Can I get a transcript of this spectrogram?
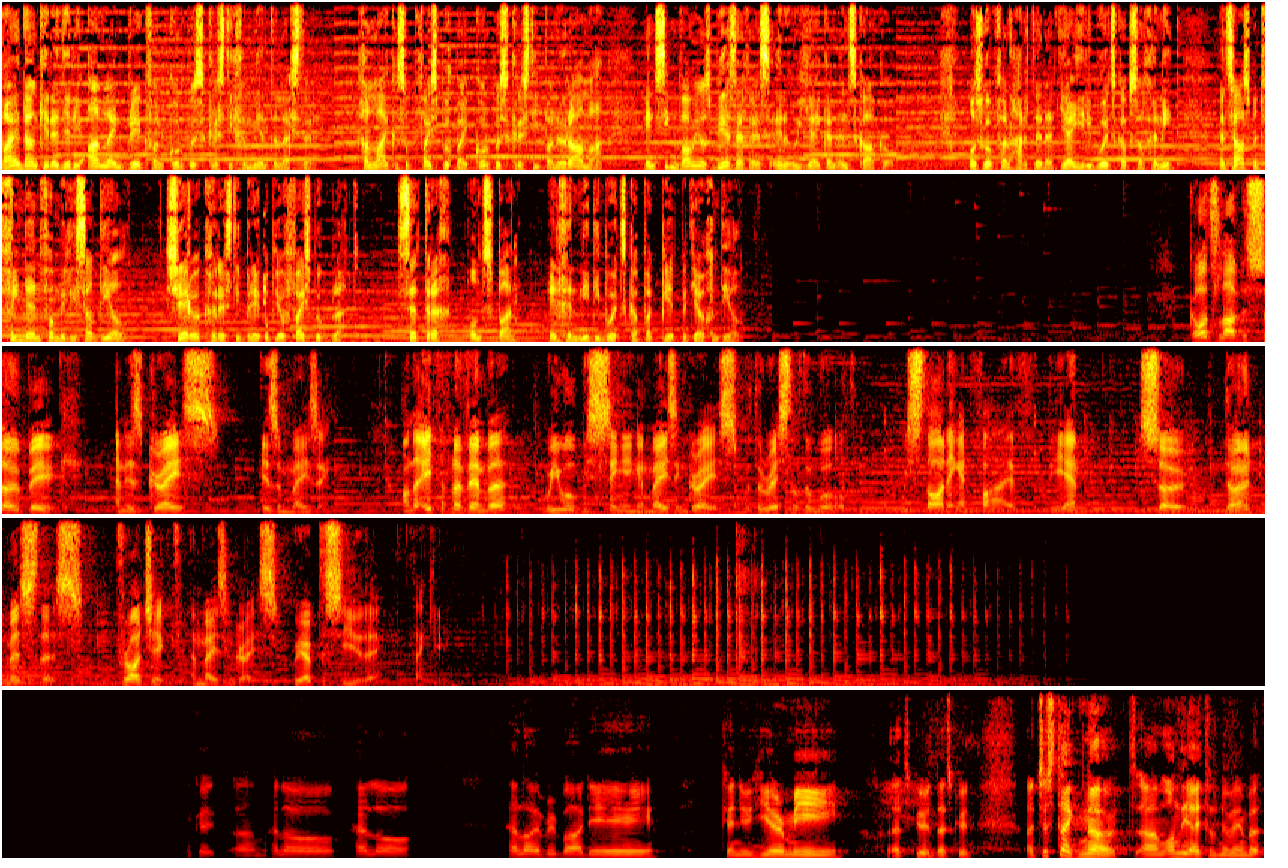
Baie dankie dat jy die aanlyn preek van Corpus Christi gemeente luister. Gaan like ons op Facebook by Corpus Christi Panorama en sien waarmee ons besig is en hoe jy kan inskakel. Ons hoop van harte dat jy hierdie boodskap sal geniet en selfs met vriende en familie sal deel. Deel ook gerus die preek op jou Facebookblad. Sit terug, ontspan en geniet die boodskap wat Piet met jou gaan deel. God's love is so big and His grace is amazing. On the 8th of November, we will be singing Amazing Grace with the rest of the world. We're starting at 5 p.m., so don't miss this project Amazing Grace. We hope to see you there. Thank you. Okay, um, hello, hello, hello, everybody. Can you hear me? That's good, that's good. Uh, just take note um, on the 8th of November,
